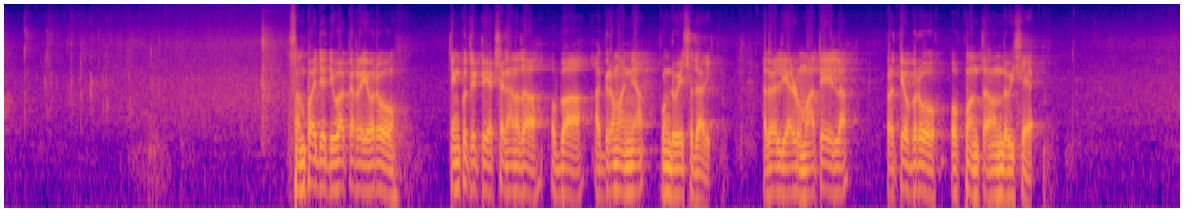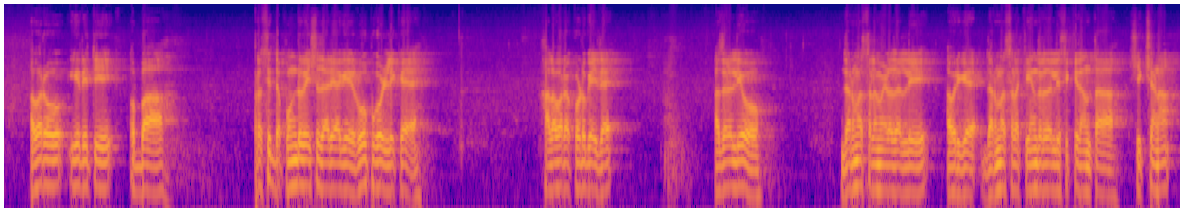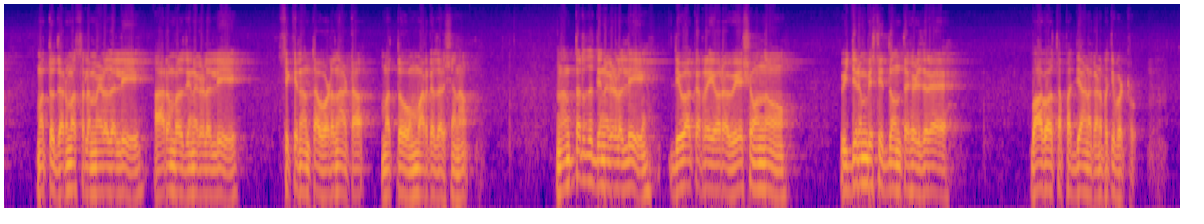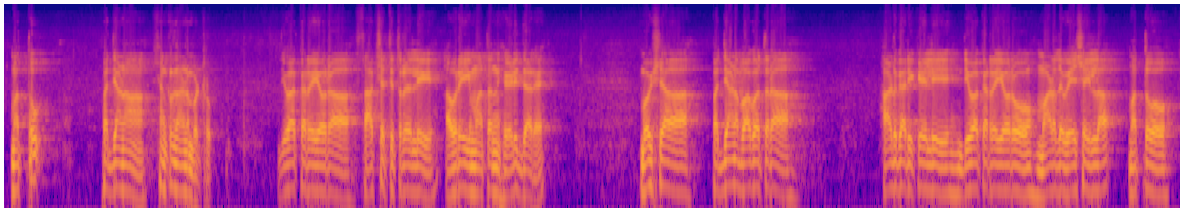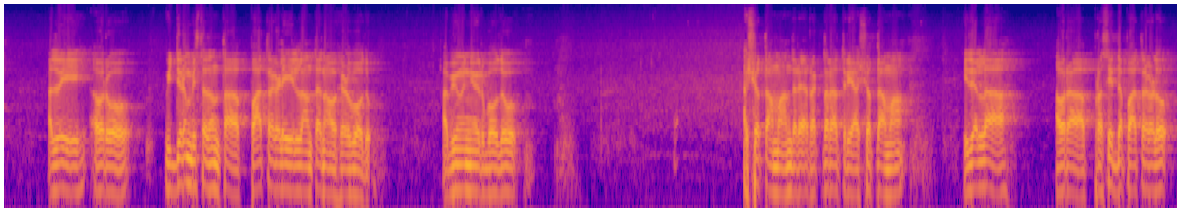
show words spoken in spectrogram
ದಿವಾಕರ್ ಇವರು ತೆಂಕುತಿಟ್ಟು ಯಕ್ಷಗಾನದ ಒಬ್ಬ ಅಗ್ರಮಾನ್ಯ ಪುಂಡುವೇಷಧಾರಿ. ಅದರಲ್ಲಿ ಎರಡು ಮಾತೇ ಇಲ್ಲ, ಪ್ರತಿಯೊಬ್ಬರೂ ಒಪ್ಪುವಂಥ ಒಂದು ವಿಷಯ. ಅವರು ಈ ರೀತಿ ಒಬ್ಬ ಪ್ರಸಿದ್ಧ ಪುಂಡುವೇಷಧಾರಿಯಾಗಿ ರೂಪುಗೊಳ್ಳಲಿಕ್ಕೆ ಹಲವರ ಕೊಡುಗೆ ಇದೆ. ಅದರಲ್ಲಿಯೂ ಧರ್ಮಸ್ಥಳ ಮೇಳದಲ್ಲಿ ಅವರಿಗೆ ಧರ್ಮಸ್ಥಳ ಕೇಂದ್ರದಲ್ಲಿ ಸಿಕ್ಕಿದಂಥ ಶಿಕ್ಷಣ ಮತ್ತು ಧರ್ಮಸ್ಥಳ ಮೇಳದಲ್ಲಿ ಆರಂಭದ ದಿನಗಳಲ್ಲಿ ಸಿಕ್ಕಿದಂಥ ಒಡನಾಟ ಮತ್ತು ಮಾರ್ಗದರ್ಶನ. ನಂತರದ ದಿನಗಳಲ್ಲಿ ದಿವಾಕರ್ ರೈಯವರ ವೇಷವನ್ನು ವಿಜೃಂಭಿಸಿದ್ದು ಅಂತ ಹೇಳಿದರೆ ಭಾಗವತ ಪದ್ಯಾಣ ಗಣಪತಿ ಭಟ್ರು ಮತ್ತು ಪದ್ಯಾಣ ಶಂಕರನಾರಾಯಣ ಭಟ್ರು. ದಿವಾಕರ್ ರೈಯವರ ಸಾಕ್ಷ್ಯಚಿತ್ರದಲ್ಲಿ ಅವರೇ ಈ ಮಾತನ್ನು ಹೇಳಿದ್ದಾರೆ. ಬಹುಶಃ ಪದ್ಯಾಣ ಭಾಗವತರ ಹಾಡುಗಾರಿಕೆಯಲ್ಲಿ ದಿವಾಕರಯ್ಯವರು ಮಾಡದ ವೇಷ ಇಲ್ಲ ಮತ್ತು ಅಲ್ಲಿ ಅವರು ವಿಜೃಂಭಿಸಿದಂಥ ಪಾತ್ರಗಳೇ ಇಲ್ಲ ಅಂತ ನಾವು ಹೇಳ್ಬೋದು. ಅಭಿಮನ್ಯು ಇರ್ಬೋದು. ಅಶ್ವತ್ಥಾಮ ಅಂದರೆ ರಕ್ತರಾತ್ರಿ ಅಶ್ವತ್ಥಾಮ. ಇದೆಲ್ಲ ಅವರ ಪ್ರಸಿದ್ಧ ಪಾತ್ರಗಳು.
